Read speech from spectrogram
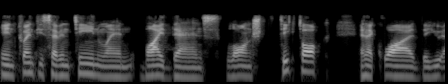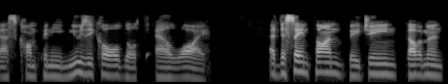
in 2017 when ByteDance launched TikTok and acquired the US company Musical.ly. At the same time, Beijing government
